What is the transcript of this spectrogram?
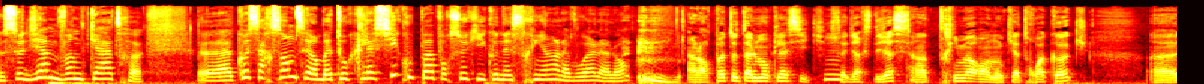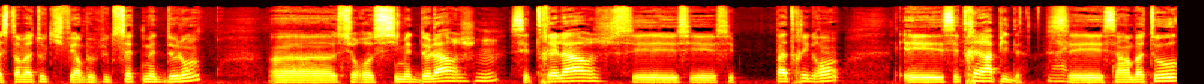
Ce Diam 24, euh, à quoi ça ressemble? C'est un bateau classique ou pas pour ceux qui connaissent rien à la voile alors? Alors pas totalement classique, Mm. c'est-à-dire que déjà c'est un trimaran, donc il y a trois coques. Euh, c'est un bateau qui fait un peu plus de 7 mètres de long, euh, sur 6 mètres de large. Mm. C'est très large, c'est c'est c'est pas très grand et c'est très rapide. Ouais. C'est c'est un bateau.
